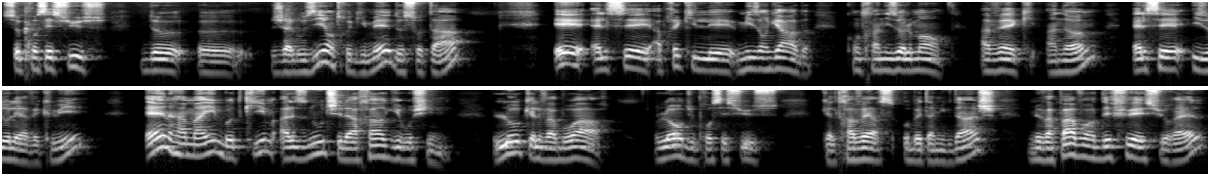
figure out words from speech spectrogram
ce processus de euh, jalousie, entre guillemets, de sota, et elle s'est, après qu'il l'ait mise en garde contre un isolement avec un homme, elle s'est isolée avec lui. En hamaim botkim al girushin. L'eau qu'elle va boire lors du processus qu'elle traverse au Beth Amikdash ne va pas avoir d'effet sur elle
